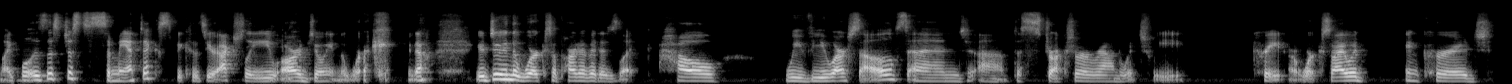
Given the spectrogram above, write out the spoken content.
Like, well, is this just semantics? Because you're actually, you are doing the work, you know, you're doing the work. So part of it is like how we view ourselves and uh, the structure around which we create our work. So I would encourage,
